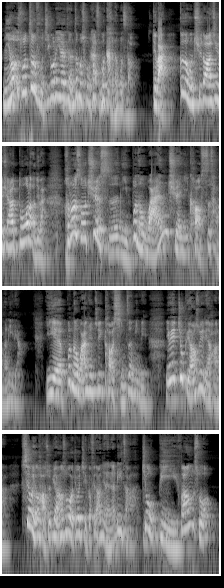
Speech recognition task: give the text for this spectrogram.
你要说政府机构那些人这么聪明，他怎么可能不知道？对吧？各种渠道经济学家多了，对吧？很多时候确实你不能完全依靠市场的力量，也不能完全依靠行政命令，因为就比方说一点好了，限购有个好处，比方说我就举个非常简单的例子好了，就比方说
